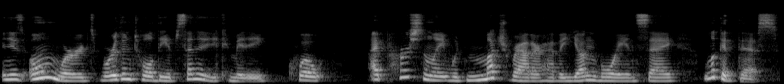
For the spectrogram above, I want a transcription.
In his own words, Wertham told the Obscenity Committee, quote, I personally would much rather have a young boy and say, Look at this.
